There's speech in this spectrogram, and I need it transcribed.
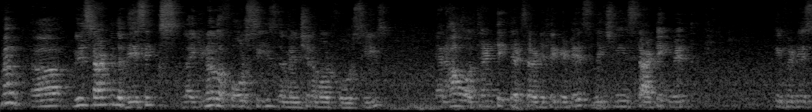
Ma'am, uh, we'll start with the basics, like you know the four C's, the mention about four C's. and how authentic that certificate is, which means starting with if it is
